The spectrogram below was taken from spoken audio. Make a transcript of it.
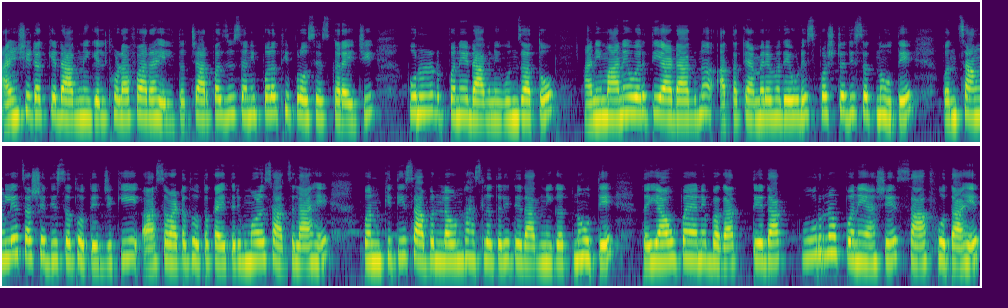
ऐंशी टक्के डाग निघेल थोडाफार राहील. तर चार पाच दिवसांनी परत ही प्रोसेस करायची. पूर्णपणे डाग निघून जातो. आणि मानेवरती या डागनं आता कॅमेऱ्यामध्ये एवढे स्पष्ट दिसत नव्हते पण चांगलेच असे दिसत होते जे की असं वाटत होतं काहीतरी मळ साचला आहे. पण किती साबण लावून घासलं तरी ते दाग निघत नव्हते. तर या उपायाने बघा ते दाग पूर्णपणे असे साफ होत आहेत.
